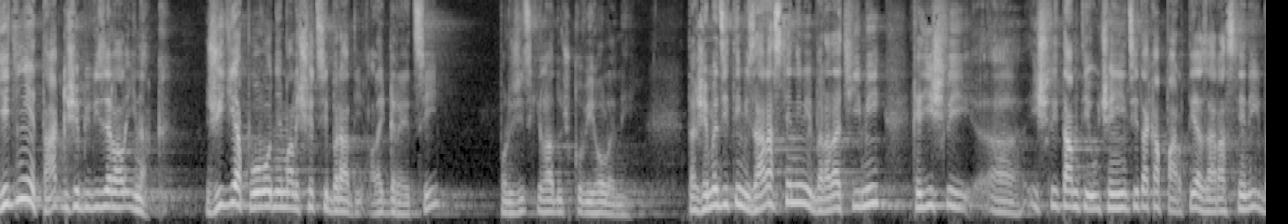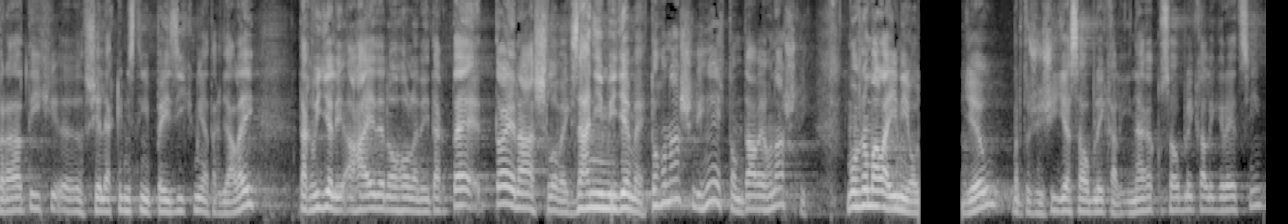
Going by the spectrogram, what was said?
Jedine tak, že by vyzeral inak. Židia pôvodne mali všetci brady, ale Gréci boli vždy hľadučko vyholení. Takže medzi tými zarastenými bradatími, keď išli, uh, išli tam tí učeníci, taká partia zarastených bradatých uh, všelijakými s tými pejzíkmi a tak ďalej, tak videli, aha, jeden oholený, tak to je, to je náš človek, za ním ideme. Toho našli, hneď v tom dáve ho našli. Možno mala iný odev, pretože Židia sa obliekali inak, ako sa obliekali Gréci.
